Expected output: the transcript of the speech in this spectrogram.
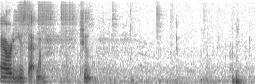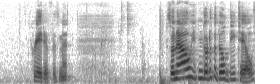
I already used that one. Two. Creative, isn't it? So now you can go to the build details,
